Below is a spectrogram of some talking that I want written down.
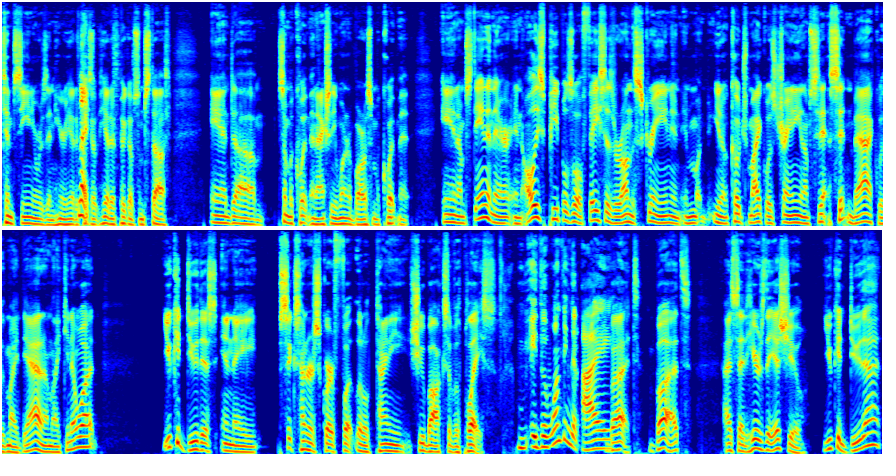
Tim Senior was in here. He had to Nice. pick up. He had to pick up some stuff and um, some equipment. Actually, he wanted to borrow some equipment. And I'm standing there, and all these people's little faces are on the screen. And, and you know, Coach Mike was training, and I'm sit, sitting back with my dad. And I'm like, you know what? You could do this in a 600 square foot little tiny shoebox of a place. Eh, the one thing that I But but I said, here's the issue. You can do that,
